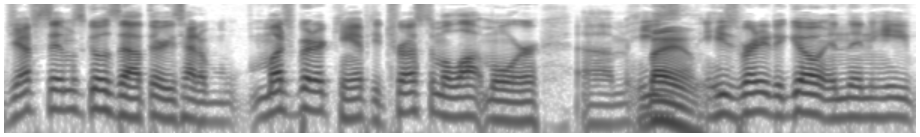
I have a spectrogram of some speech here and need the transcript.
Jeff Sims goes out there. He's had a much better camp. You trust him a lot more. Um, he's, Bam. he's ready to go, and then he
